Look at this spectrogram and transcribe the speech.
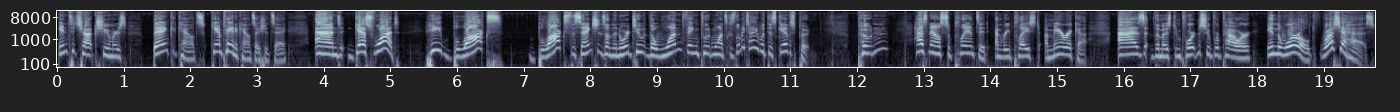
into Chuck Schumer's bank accounts, campaign accounts, I should say. And guess what? He blocks blocks the sanctions on the Nord 2, the one thing Putin wants. Because let me tell you what this gives Putin. Putin has now supplanted and replaced America as the most important superpower in the world. Russia has,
